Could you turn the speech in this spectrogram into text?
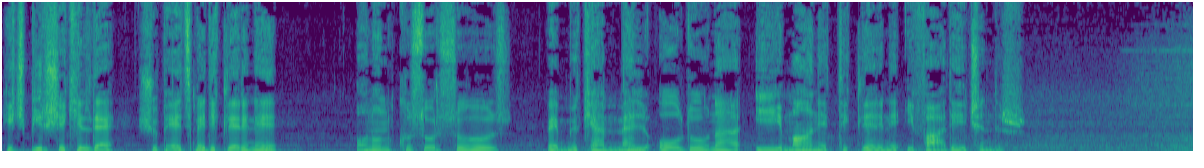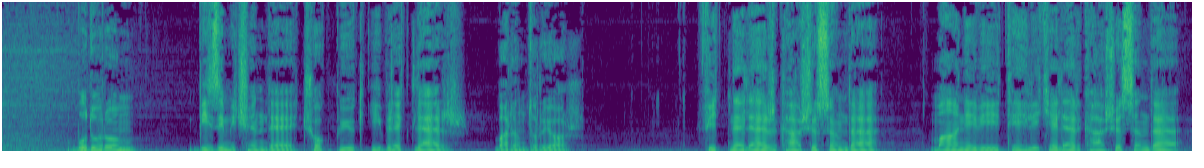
hiçbir şekilde şüphe etmediklerini, onun kusursuz ve mükemmel olduğuna iman ettiklerini ifade içindir. Bu durum, bizim için de çok büyük ibretler barındırıyor. Fitneler karşısında, manevi tehlikeler karşısında,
